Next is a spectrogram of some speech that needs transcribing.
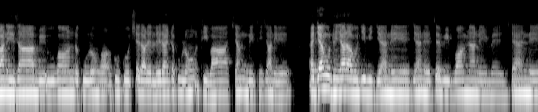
ကနေစားပြီးဥကောင်းတစ်ခုလုံးကအခုကိုချဲ့ထားတဲ့လေတိုင်းတစ်ခုလုံးအထိပါကျမ်းမှုလေးထင်ရှားနေတယ်အဲကျမ်းမှုထင်ရှားတာကိုကြည့်ပြီးကျမ်းနေကျမ်းနေစက်ပြီးပွားများနေမယ်ကျမ်းနေ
